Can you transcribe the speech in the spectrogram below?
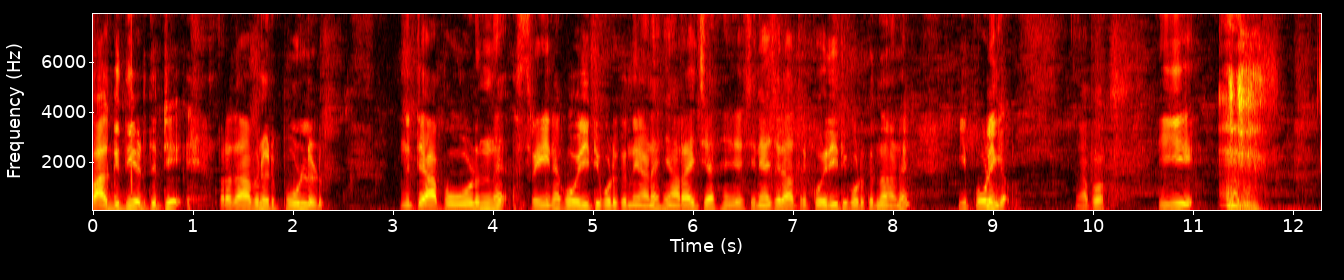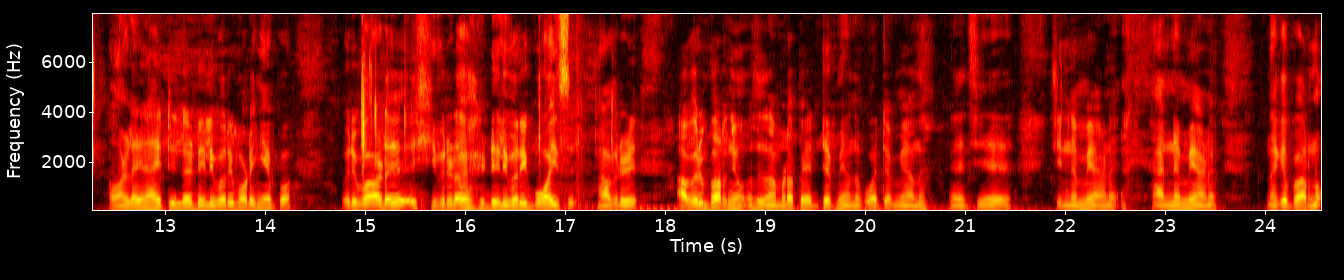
പകുതി എടുത്തിട്ട് പ്രതാപന് ഒരു പൂളിലിടും. എന്നിട്ട് ആ പൂളിൽ നിന്ന് സ്ത്രീനെ കോരിയിട്ട് കൊടുക്കുന്നതാണ്. ഞായറാഴ്ച ശനിയാഴ്ച രാത്രി കോരിയിട്ട് കൊടുക്കുന്നതാണ് ഈ പൂളിംഗം. അപ്പോൾ ഈ ഓൺലൈനായിട്ടുള്ള ഡെലിവറി മുടങ്ങിയപ്പോൾ ഒരുപാട് ഇവരുടെ ഡെലിവറി ബോയ്സ് അവർ അവരും പറഞ്ഞു ഇത് നമ്മുടെ പെറ്റമ്മയാണ് പോറ്റമ്മയാണ് ചിന്നമ്മയാണ് അന്നമ്മയാണ് എന്നൊക്കെ പറഞ്ഞു.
